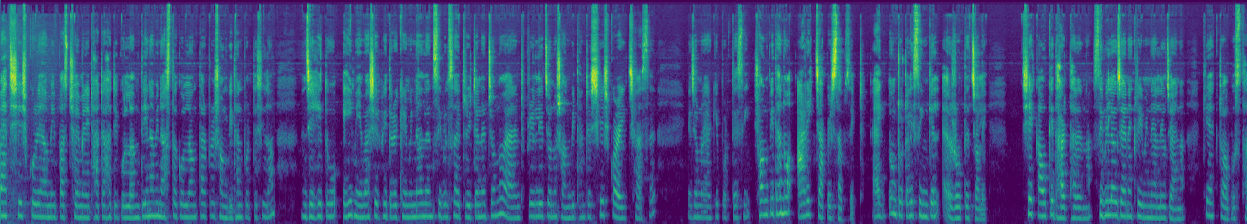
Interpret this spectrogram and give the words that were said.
ম্যাথ শেষ করে আমি পাঁচ, ছয় মিনিট হাঁটাহাঁটি করলাম, দেন আমি নাস্তা করলাম, তারপরে সংবিধান পড়তেছিলাম। যেহেতু এই মে মাসের ভিতরে ক্রিমিনাল অ্যান্ড সিভিল সাইট রিটার্নের জন্য অ্যান্ড প্রিলের জন্য সংবিধানটা শেষ করার ইচ্ছা আছে, এজন্য আর কি পড়তেছি। সংবিধানও আরেক চাপের সাবজেক্ট একদম টোটালি সিঙ্গেল রোতে চলে। সে কাউকে ধার ধারে না সিভিলেও যায় না ক্রিমিনালেও যায় না, কি একটা অবস্থা।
